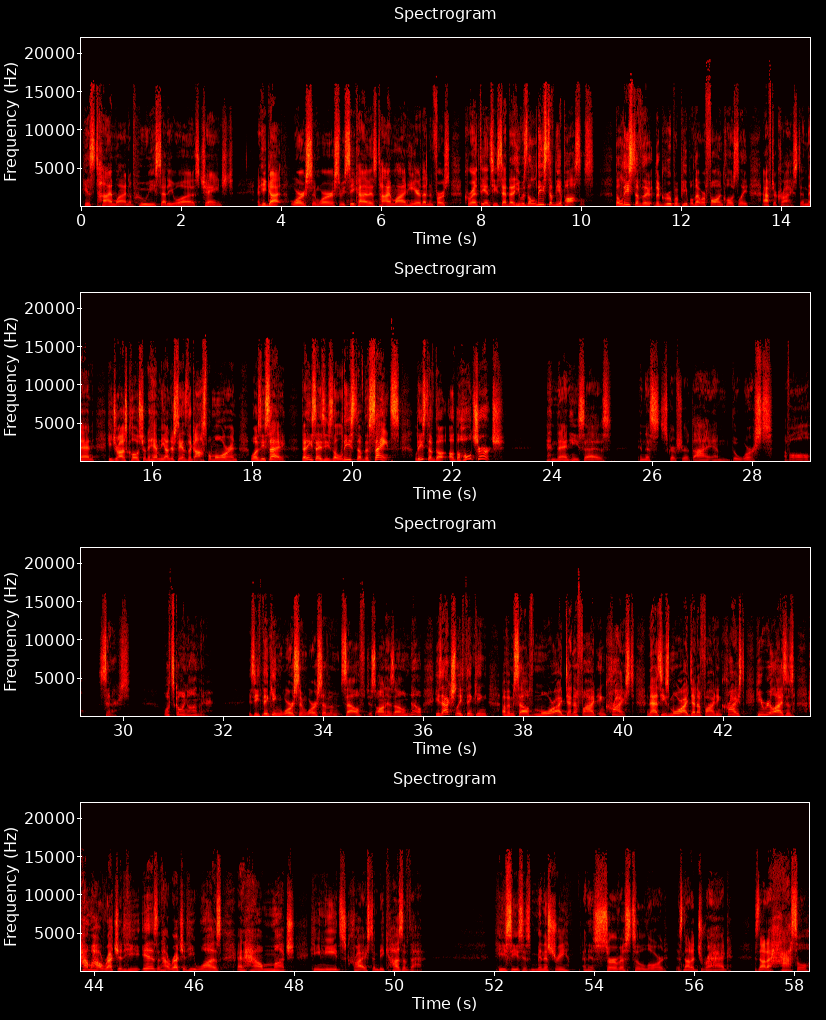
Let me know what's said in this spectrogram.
his timeline of who he said he was changed. And he got worse and worse. We see kind of his timeline here that in First Corinthians, he said that he was the least of the apostles the least of the, the group of people that were following closely after Christ. And then he draws closer to him and he understands the gospel more. And what does he say? Then he says he's the least of the saints, least of the, of the whole church. And then he says in this scripture I am the worst of all sinners. What's going on there? Is he thinking worse and worse of himself just on his own? No. He's actually thinking of himself more identified in Christ. And as he's more identified in Christ, he realizes how, how wretched he is and how wretched he was and how much he needs Christ. And because of that, he sees his ministry and his service to the Lord is not a drag, is not a hassle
